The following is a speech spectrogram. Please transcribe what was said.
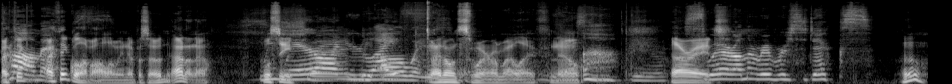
I think I think we'll have a Halloween episode. I don't know. We'll see. Swear on your life. Always. I don't swear on my life. No. All right. Swear on the river Styx Oh,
